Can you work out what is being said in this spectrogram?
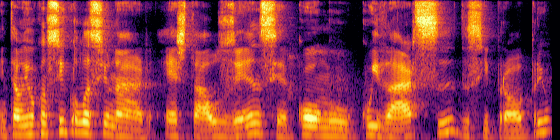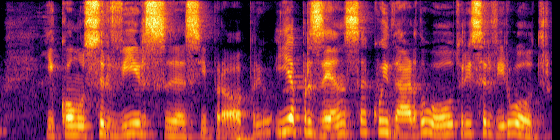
Então eu consigo relacionar esta ausência com o cuidar-se de si próprio e com o servir-se a si próprio e a presença, cuidar do outro e servir o outro.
